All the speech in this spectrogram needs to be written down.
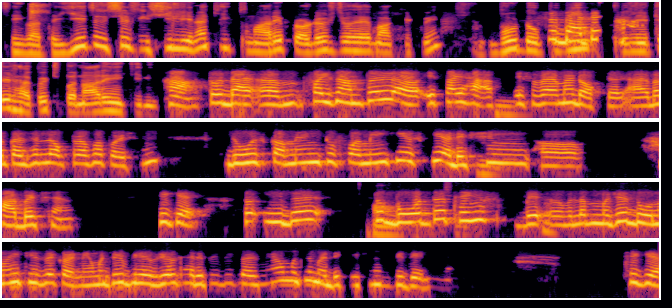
सही बात है। ये तो सिर्फ़ इसीलिए ना कि तुम्हारे प्रोडक्ट्स जो है मार्केट में वो डोपामिन रिलेटेड हैबिट्स बना रहे हैं कि नहीं? हाँ तो for example if I have. If I am a doctor I am a consult doctor of a person who is coming to for me कि उसकी एडिक्शन हैबिट्स हैं। ठीक है? तो इधर तो। बोथ द थिंग्स मतलब मुझे दोनों ही चीज़ें करनी है। मुझे बिहेवियरल थेरेपी भी करनी है और मुझे मेडिकेशन भी देनी है। ठीक है?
